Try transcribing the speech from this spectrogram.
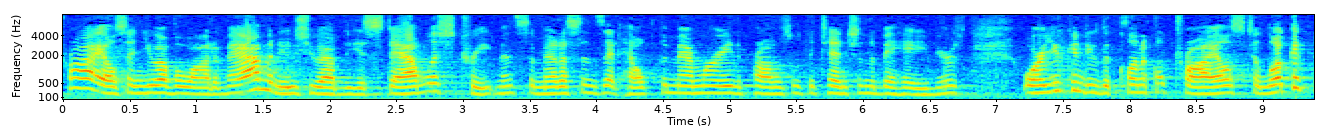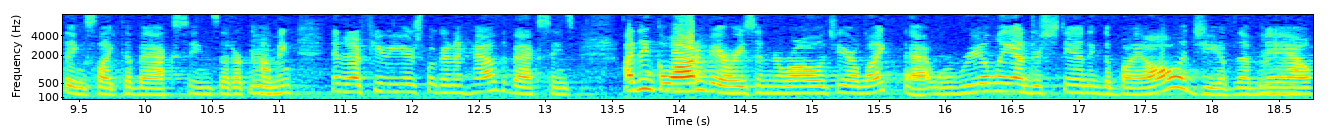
trials. And you have a lot of avenues. You have the established treatments, the medicines that help the memory, the problems with attention, the behaviors. Or you can do the clinical trials to look at things like the vaccines that are mm-hmm. coming. And in a few years, we're going to have the vaccines. I think a lot of areas in neurology are like that. We're really understanding the biology of them mm-hmm. now,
